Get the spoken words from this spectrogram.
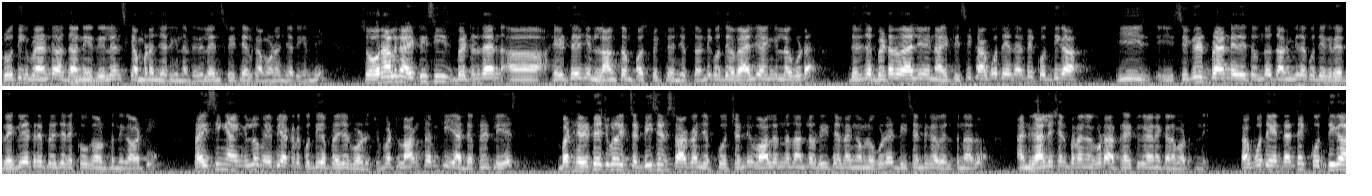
క్లోతింగ్ బ్రాండ్ దాన్ని రిలయన్స్కి అమ్మడం జరిగిందండి. రిలయన్స్ రీటైల్కి అమ్మడం జరిగింది. సో ఓవరాల్గా ITC is better than Heritage in long term perspective అని చెప్తాను కొద్దిగా వాల్యూ యాంగిల్లో కూడా there is a better value in ITC కాకపోతే ఏంటంటే కొద్దిగా ఈ ఈ సిగరెట్ బ్రాండ్ ఏదైతే ఉందో దాని మీద కొద్దిగా రెగ్యులేటరీ ప్రెజర్ ఎక్కువగా ఉంటుంది కాబట్టి ప్రైసింగ్ యాంగిల్లో మేబీ అక్కడ కొద్దిగా ప్రెజర్ పడవచ్చు బట్ లాంగ్ టర్మ్కి ya definitely yes but Heritage కూడా ఇట్స్ డీసెంట్ స్టాక్ అని చెప్పుకోవచ్చు అండి వాళ్ళు ఉన్న దాంట్లో రీటైల్ రంగంలో కూడా డీసెంట్గా వెళ్తున్నారు. అండ్ వాల్యుయేషన్ పరంగా కూడా అట్రాక్టివ్ గానే కనబడుతుంది. కాకపోతే ఏంటంటే కొద్దిగా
